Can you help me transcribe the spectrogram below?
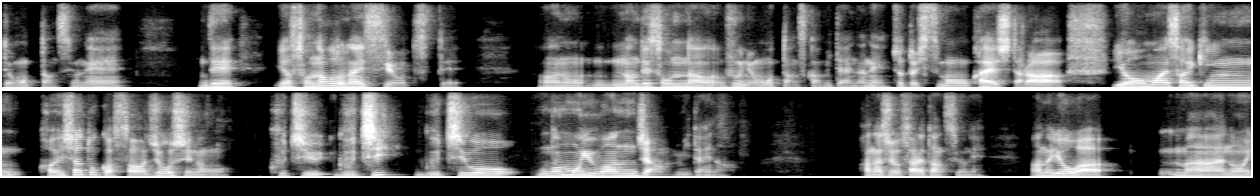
て思ったんですよね。で、いや、そんなことないっすよ、つって。あの、なんでそんな風に思ったんですか？みたいなね、ちょっと質問を返したら、いや、お前最近会社とかさ、上司の愚痴、愚痴？愚痴を何も言わんじゃん、みたいな話をされたんですよね。あの、要は、まあ、あの、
